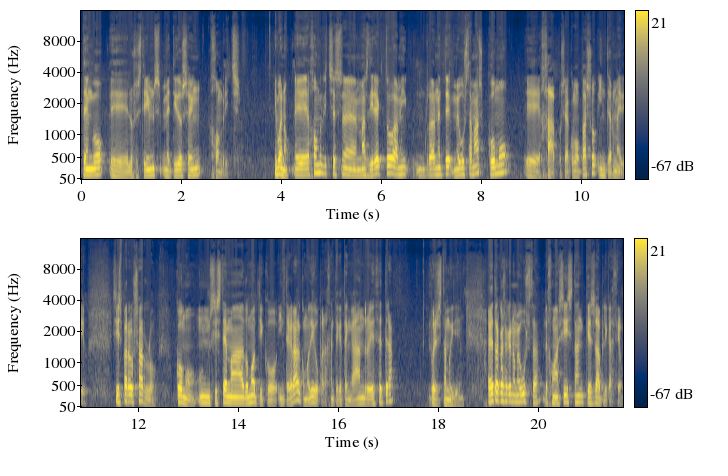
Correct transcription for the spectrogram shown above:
tengo eh, los streams metidos en Homebridge. Y bueno, eh, Homebridge es más directo, a mí realmente me gusta más como hub, o sea, como paso intermedio. Si es para usarlo como un sistema domótico integral, como digo, para gente que tenga Android, etcétera, pues está muy bien. Hay otra cosa que no me gusta de Home Assistant, que es la aplicación.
